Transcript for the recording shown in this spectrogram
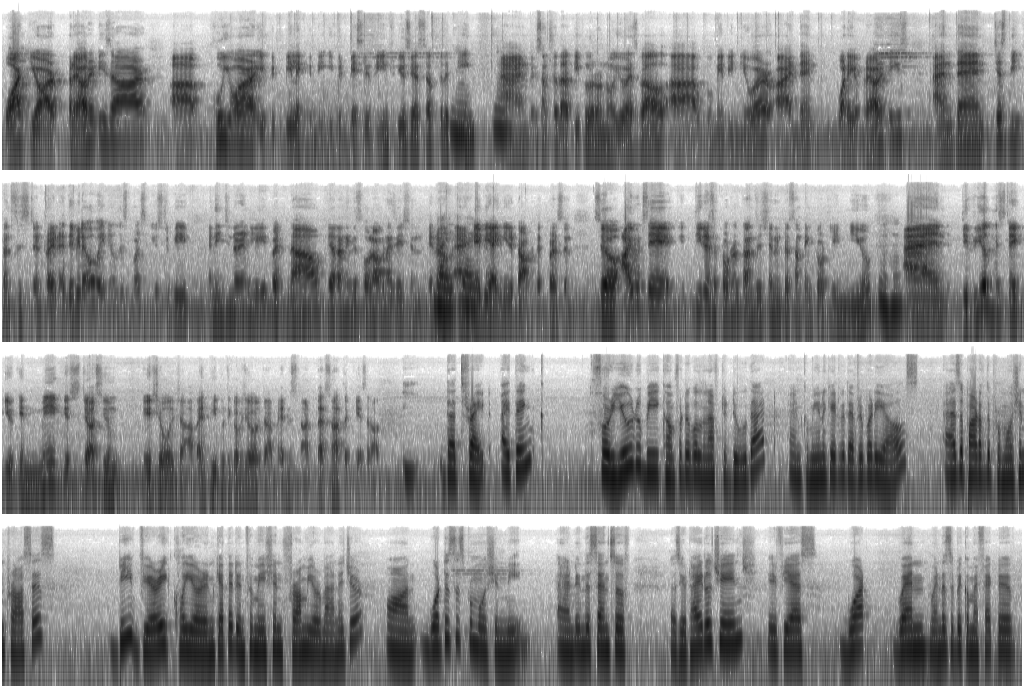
what your priorities are, uh, who you are. You could be like you could basically reintroduce yourself to the team, mm. and because I'm sure there are people who don't know you as well, uh, who may be newer, uh, and then what are your priorities? And then just be consistent, right? And they'd be like, "Oh wait, you know, this person used to be an engineering lead, but now they're running this whole organization, you know, Right, and right. maybe I need to talk to that person." So I would say theater is a total transition into something totally new. Mhm. And the real mistake you can make is to assume it's your old job, and people think of it as your old job, and it's not. That's not the case at all. That's right. I think for you to be comfortable enough to do that and communicate with everybody else as a part of the promotion process, be very clear and get that information from your manager on what does this promotion mean? And in the sense of does your title change? If yes, what, when, when does it become effective?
